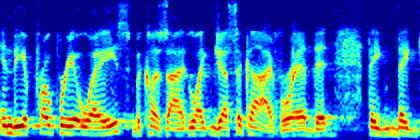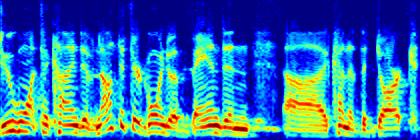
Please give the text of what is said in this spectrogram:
in the appropriate ways. Because I, like Jessica, I've read that they they do want to kind of not that they're going to abandon uh, kind of the dark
